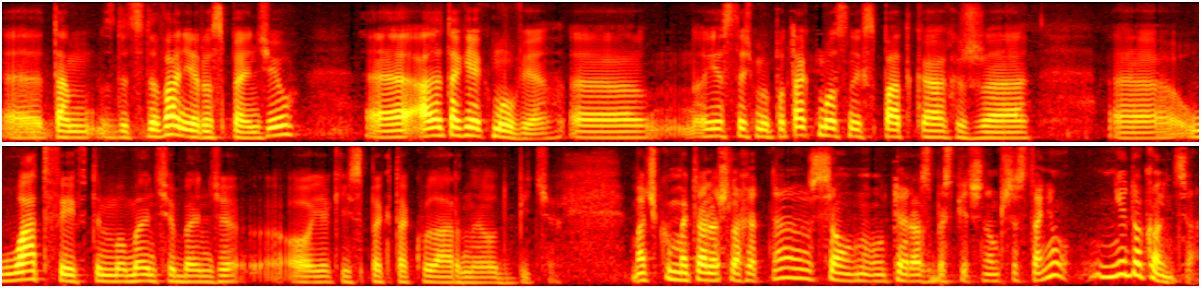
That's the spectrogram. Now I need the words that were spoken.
e, tam zdecydowanie rozpędził, e, ale tak jak mówię, e, no jesteśmy po tak mocnych spadkach, że e, łatwiej w tym momencie będzie o jakieś spektakularne odbicie. Maćku, metale szlachetne są teraz bezpieczną przystanią? Nie do końca,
